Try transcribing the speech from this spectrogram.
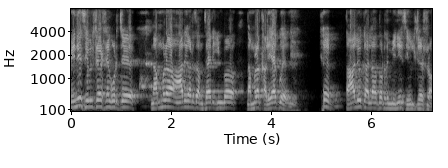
മിനി സിവിൽ സ്റ്റേഷനെ കുറിച്ച് നമ്മൾ ആദ്യകാലത്ത് സംസാരിക്കുമ്പോൾ നമ്മളെ കളിയാക്കുമായിരുന്നു താലൂക്ക് അല്ലാത്തടത്ത് മിനി സിവിൽ സ്റ്റേഷനോ?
